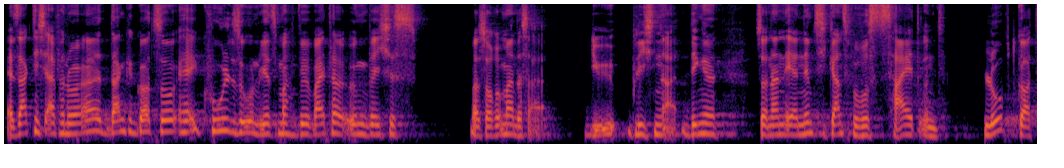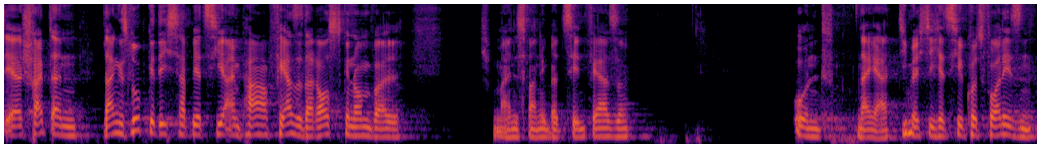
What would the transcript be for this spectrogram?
Er sagt nicht einfach nur, äh, danke Gott, so, hey, cool, so, und jetzt machen wir weiter irgendwelches, was auch immer, das, die üblichen Dinge, sondern er nimmt sich ganz bewusst Zeit und lobt Gott. Er schreibt ein langes Lobgedicht. Ich habe jetzt hier ein paar Verse daraus genommen, weil ich meine, es waren über zehn Verse. Und naja, die möchte ich jetzt hier kurz vorlesen.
